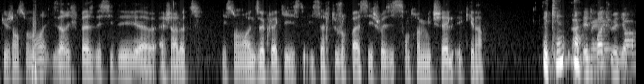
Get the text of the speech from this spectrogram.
que j'ai en ce moment, ils n'arrivent pas à se décider à, à, Charlotte. Ils sont on the clock. Ils, ils savent toujours pas s'ils choisissent entre Mitchell et Kennard. Et Ken À Détroit, tu veux dire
